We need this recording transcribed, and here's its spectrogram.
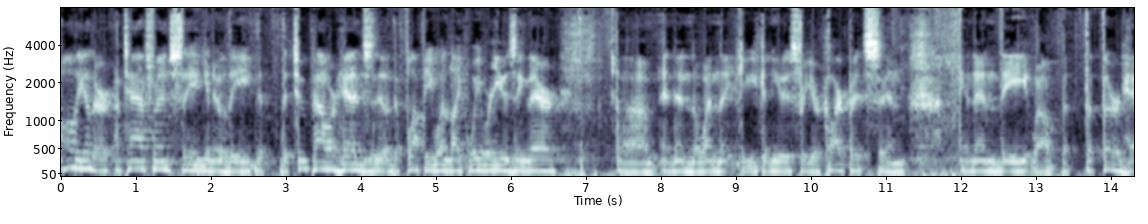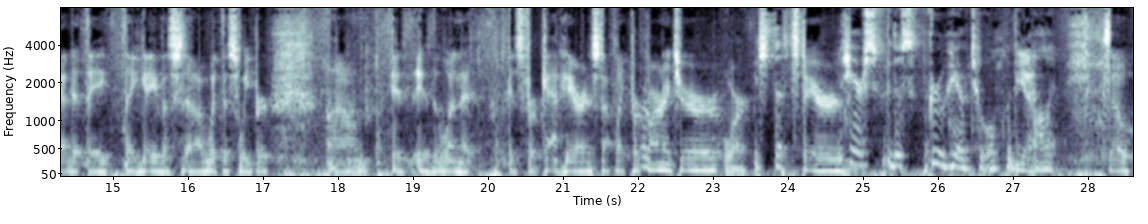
all the other attachments, the you know the the, the two power heads, the, the fluffy one like we were using there, um, and then the one that you can use for your carpets, and and then the well the, the third head that they they gave us uh, with the sweeper um, is is the one that is for cat hair and stuff like for furniture or It's the stairs. hair, the screw hair tool, they Yeah. call it. So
